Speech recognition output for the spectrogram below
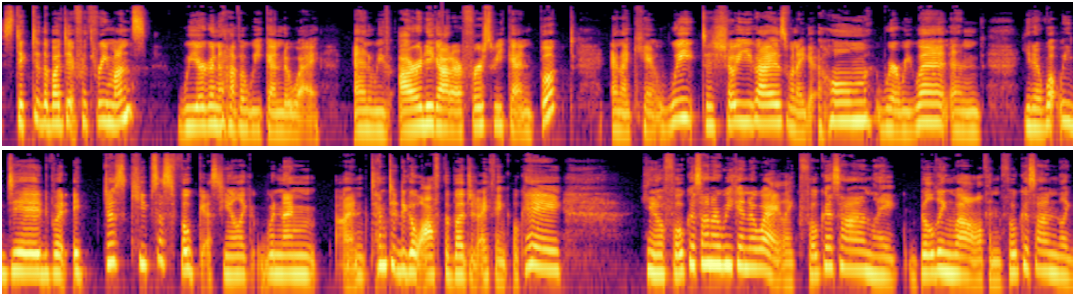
stick to the budget for three months, we are going to have a weekend away. And we've already got our first weekend booked. And I can't wait to show you guys when I get home where we went and, you know, what we did. But it just keeps us focused. You know, like when I'm, I'm tempted to go off the budget, I think, okay, you know, focus on our weekend away, like focus on like building wealth and focus on like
